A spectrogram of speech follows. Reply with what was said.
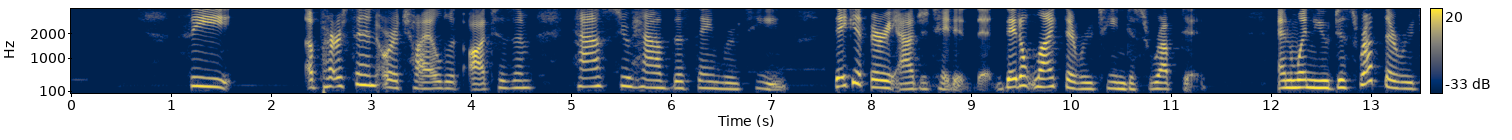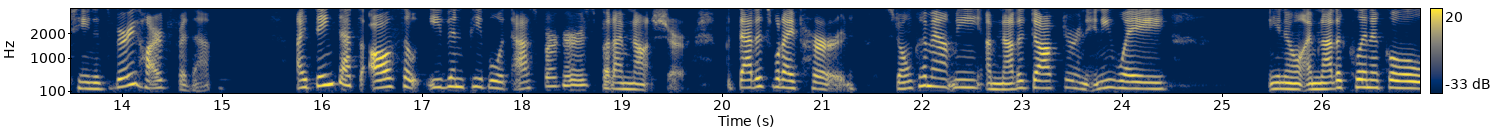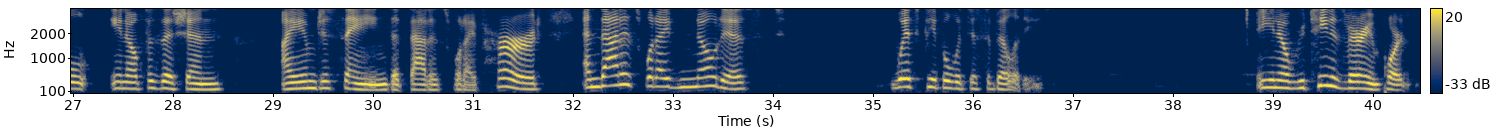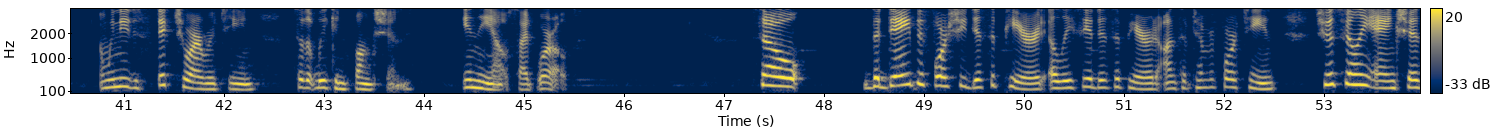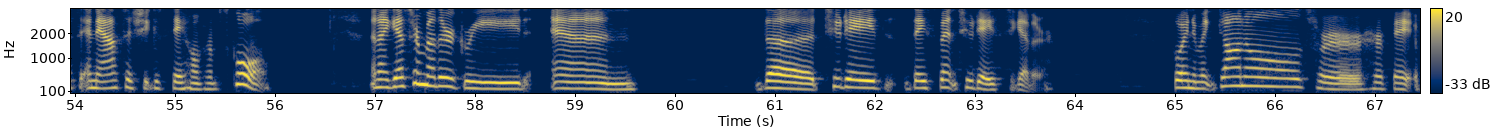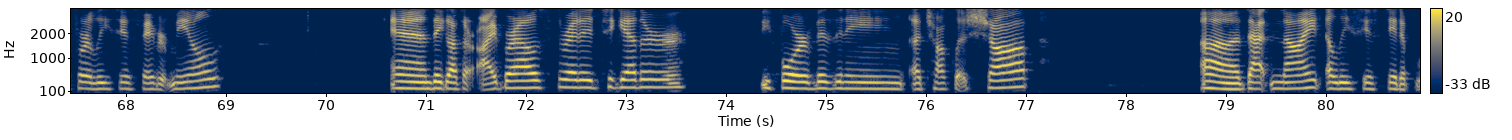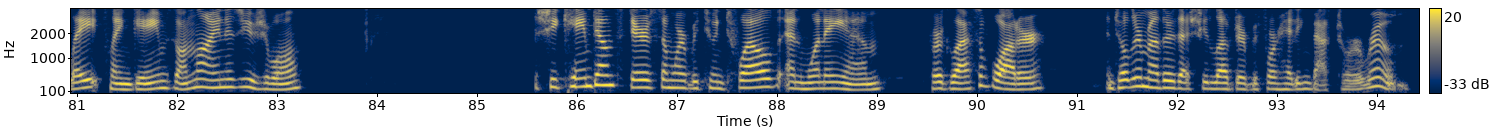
See, a person or a child with autism has to have the same routine. They get very agitated. They don't like their routine disrupted. And when you disrupt their routine, it's very hard for them. I think that's also even people with Asperger's, but I'm not sure. But that is what I've heard. So don't come at me. I'm not a doctor in any way. You know, I'm not a clinical, you know, physician. I am just saying that that is what I've heard. And that is what I've noticed with people with disabilities. You know, routine is very important. And we need to stick to our routine so that we can function in the outside world. So, the day before she disappeared, Alicia disappeared on September 14th, she was feeling anxious and asked if she could stay home from school. And I guess her mother agreed. And the two days, they spent two days together going to McDonald's for her fa- for Alicia's favorite meals. And they got their eyebrows threaded together before visiting a chocolate shop uh, that night, Alicia stayed up late playing games online as usual. She came downstairs somewhere between 12 and 1 a.m. for a glass of water and told her mother that she loved her before heading back to her room.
